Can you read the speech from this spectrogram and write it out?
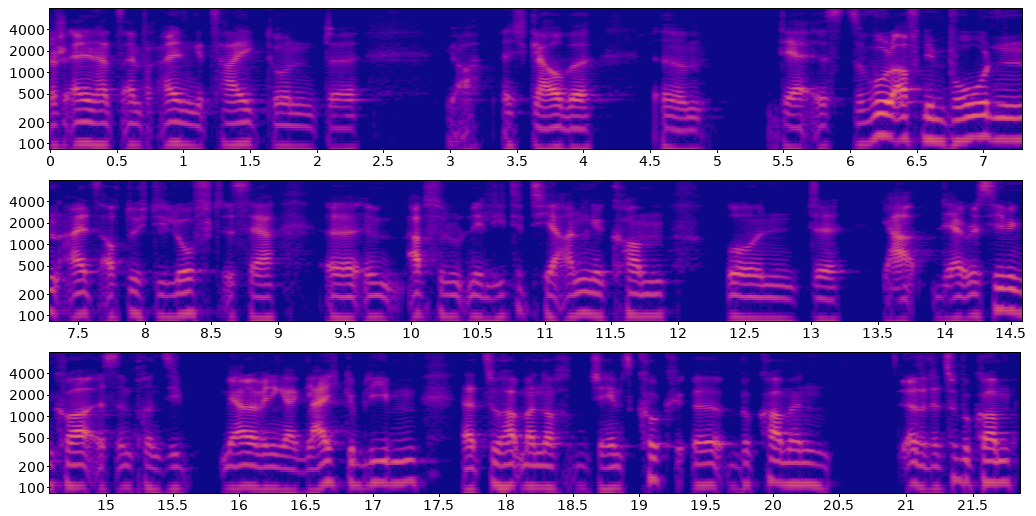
Josh Allen hat es einfach allen gezeigt und äh, ja, ich glaube, ähm, der ist sowohl auf dem Boden als auch durch die Luft ist er äh, im absoluten Elite-Tier angekommen. Und äh, ja, der Receiving Core ist im Prinzip mehr oder weniger gleich geblieben. Dazu hat man noch James Cook äh, bekommen, also dazu bekommen.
